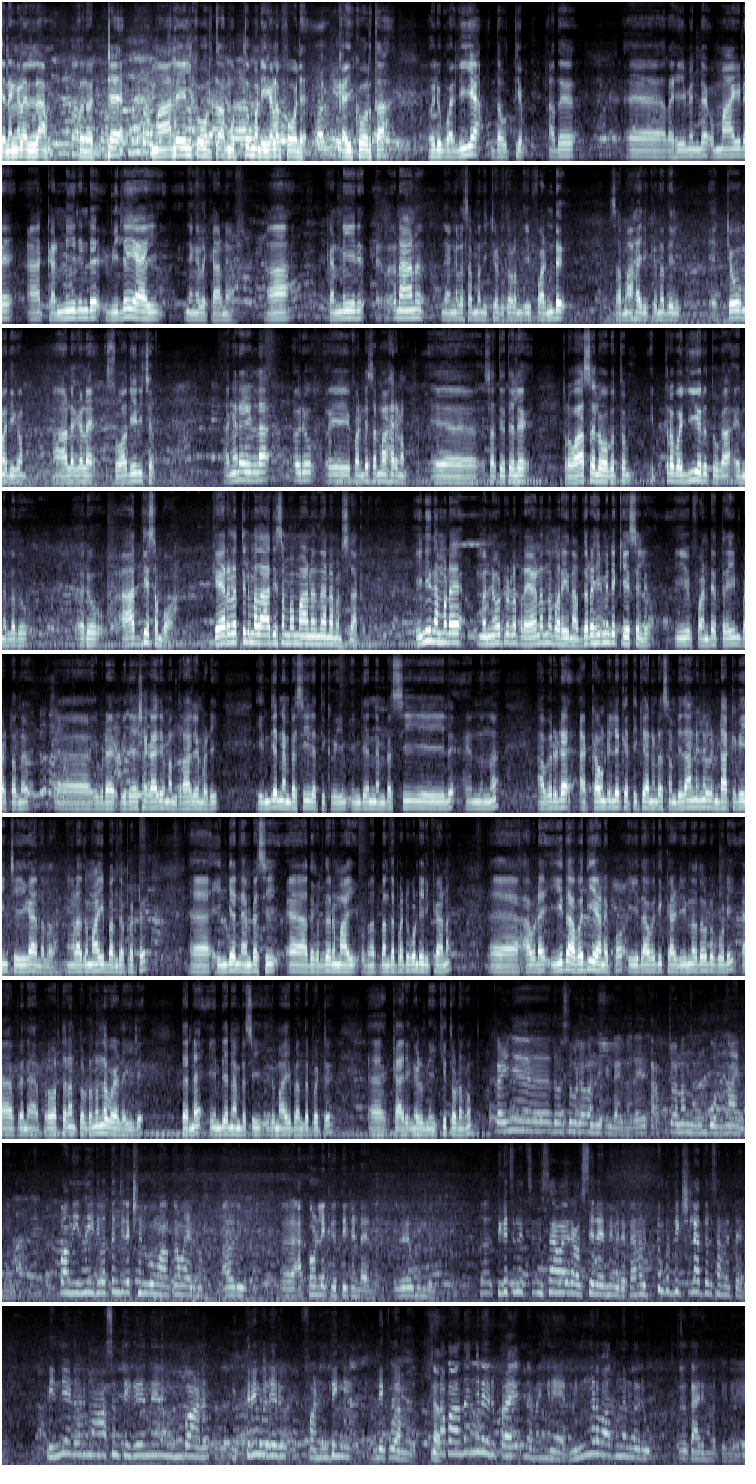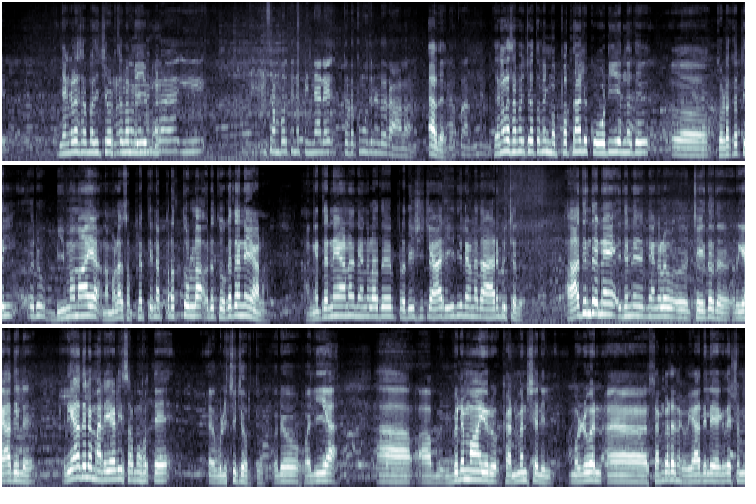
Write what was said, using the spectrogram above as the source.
ജനങ്ങളെല്ലാം ഒരൊറ്റ മാലയിൽ കോർത്ത മുത്തുമണികളെ പോലെ കൈകോർത്ത ഒരു വലിയ ദൗത്യം. അത് റഹീമിന്റെ ഉമ്മായിയുടെ ആ കണ്ണീരിന്റെ വിലയായി ഞങ്ങൾ കാണുക. ആ കണ്ണീരിനാണ് ഞങ്ങളെ സംബന്ധിച്ചിടത്തോളം ഈ ഫണ്ട് സമാഹരിക്കുന്നതിൽ ഏറ്റവും അധികം ആളുകളെ സ്വാധീനിച്ചത്. അങ്ങനെയുള്ള ഒരു ഫണ്ട് സമാഹരണം സത്യത്തിൽ പ്രവാസ ലോകത്തും ഇത്ര വലിയൊരു തുക എന്നുള്ളത് ഒരു ആദ്യ സംഭവമാണ്. കേരളത്തിലും അത് ആദ്യ സംഭവമാണെന്ന് തന്നെ മനസ്സിലാക്കുന്നത് ഇനി നമ്മുടെ മുന്നോട്ടുള്ള പ്രയാണം എന്ന് പറയുന്ന അബ്ദുറഹീമിന്റെ കേസിൽ ഈ ഫണ്ട് എത്രയും പെട്ടെന്ന് ഇവിടെ വിദേശകാര്യ മന്ത്രാലയം വഴി ഇന്ത്യൻ എംബസിയിൽ എത്തിക്കുകയും ഇന്ത്യൻ എംബസിയിൽ നിന്ന് അവരുടെ അക്കൗണ്ടിലേക്ക് എത്തിക്കാനുള്ള സംവിധാനങ്ങൾ ഉണ്ടാക്കുകയും ചെയ്യുക എന്നുള്ളതാണ്. ഞങ്ങളതുമായി ബന്ധപ്പെട്ട് ഇന്ത്യൻ എംബസി അധികൃതരുമായി ബന്ധപ്പെട്ടുകൊണ്ടിരിക്കുകയാണ്. അവിടെ ഈദ് അവധിയാണ് ഇപ്പോൾ. ഈദ് അവധി കഴിയുന്നതോടുകൂടി പിന്നെ പ്രവർത്തനം തുടങ്ങുന്ന വേളയിൽ തന്നെ ഇന്ത്യൻ എംബസി ഇതുമായി ബന്ധപ്പെട്ട് കാര്യങ്ങൾ നീക്കി തുടങ്ങും. കഴിഞ്ഞ ദിവസം ഇവിടെ വന്നിട്ടുണ്ടായിരുന്നു. അതായത് കറക്റ്റ് പറഞ്ഞാൽ നോമ്പ് ഒന്നായിരുന്നു. അപ്പോൾ ഇന്ന് ഇരുപത്തഞ്ച് ലക്ഷം രൂപ മാത്രമായിരുന്നു ആ ഒരു അക്കൗണ്ടിലേക്ക് എത്തിയിട്ടുണ്ടായിരുന്നത് ഇവരുടെ മുമ്പിൽ. തികച്ചും നിസ്സ- നിസ്സാരമായ ഒരു അവസ്ഥയിലായിരുന്നു ഇവരെ. കാരണം ഒട്ടും പ്രതീക്ഷയില്ലാത്തൊരു സമയത്തായിരുന്നു. പിന്നീട് ഒരു മാസം തികയുന്നതിന് മുമ്പാണ് ഇത്രയും വലിയൊരു ഫണ്ടിങ്ങിലേക്ക് വന്നത്. അപ്പൊ അതങ്ങനെ ഒരു പ്രയത്നം എങ്ങനെയായിരുന്നു? നിങ്ങളുടെ ഭാഗത്തു നിന്നുള്ള ഒരു കാര്യങ്ങളൊക്കെ എങ്ങനെയായിരുന്നു? ഞങ്ങളെ സംബന്ധിച്ചിടത്തോളം ഈ ഈ സംഭവത്തിന് പിന്നാലെ തുടക്കം മുതലുള്ള ഒരാളാണ്. അതെ ഞങ്ങളെ സംബന്ധിച്ചിടത്തോളം ഈ മുപ്പത്തിനാല് കോടി എന്നത് തുടക്കത്തിൽ ഒരു ഭീമമായ നമ്മളെ സ്വപ്നത്തിനപ്പുറത്തുള്ള ഒരു തുക തന്നെയാണ്. അങ്ങനെ തന്നെയാണ് ഞങ്ങളത് പ്രതീക്ഷിച്ച് ആ രീതിയിലാണ് അത് ആരംഭിച്ചത്. ആദ്യം തന്നെ ഇതിന് ഞങ്ങൾ ചെയ്തത് റിയാദിൽ റിയാദിലെ മലയാളി സമൂഹത്തെ വിളിച്ചു ചേർത്തു. ഒരു വലിയ വിപുലമായൊരു കൺവെൻഷനിൽ മുഴുവൻ സംഘടനകൾ റിയാദിലെ ഏകദേശം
